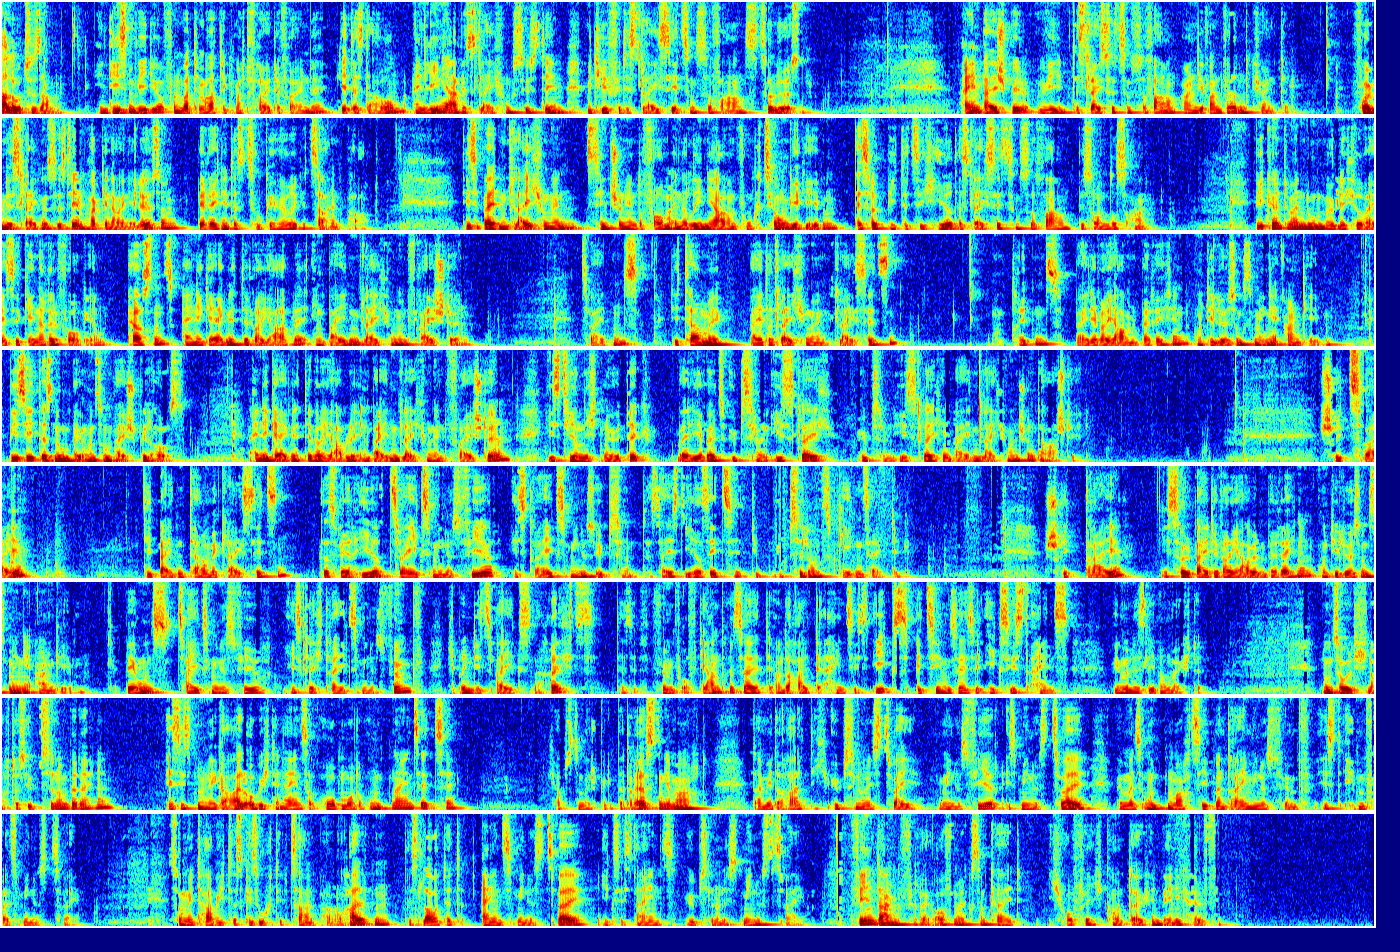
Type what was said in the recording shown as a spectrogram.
Hallo zusammen. In diesem Video von Mathematik macht Freude Freunde geht es darum, ein lineares Gleichungssystem mit Hilfe des Gleichsetzungsverfahrens zu lösen. Ein Beispiel, wie das Gleichsetzungsverfahren angewandt werden könnte. Folgendes Gleichungssystem hat genau eine Lösung, berechnet das zugehörige Zahlenpaar. Diese beiden Gleichungen sind schon in der Form einer linearen Funktion gegeben, deshalb bietet sich hier das Gleichsetzungsverfahren besonders an. Wie könnte man nun möglicherweise generell vorgehen? Erstens, eine geeignete Variable in beiden Gleichungen freistellen. Zweitens, die Terme beider Gleichungen gleichsetzen. Und drittens, beide Variablen berechnen und die Lösungsmenge angeben. Wie sieht es nun bei unserem Beispiel aus? Eine geeignete Variable in beiden Gleichungen freistellen ist hier nicht nötig, weil jeweils y ist gleich, y ist gleich in beiden Gleichungen schon dasteht. Schritt 2 die beiden Terme gleichsetzen. Das wäre hier 2x minus 4 ist 3x minus y. Das heißt, ich ersetze die y's gegenseitig. Schritt 3. Ich soll beide Variablen berechnen und die Lösungsmenge angeben. Bei uns 2x minus 4 ist gleich 3x minus 5. Ich bringe die 2x nach rechts, das ist 5 auf die andere Seite und erhalte 1 ist x bzw. x ist 1, wie man es lieber möchte. Nun sollte ich noch das y berechnen. Es ist nun egal, ob ich den Einser oben oder unten einsetze. Ich habe es zum Beispiel bei der ersten gemacht. Damit erhalte ich y ist 2 minus 4 ist minus 2. Wenn man es unten macht, sieht man 3 minus 5 ist ebenfalls minus 2. Somit habe ich das gesuchte Zahlenpaar erhalten. Das lautet 1 minus 2, x ist 1, y ist minus 2. Vielen Dank für eure Aufmerksamkeit. Ich hoffe, ich konnte euch ein wenig helfen.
